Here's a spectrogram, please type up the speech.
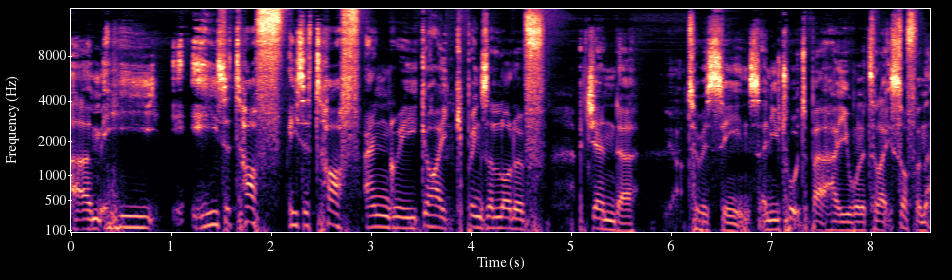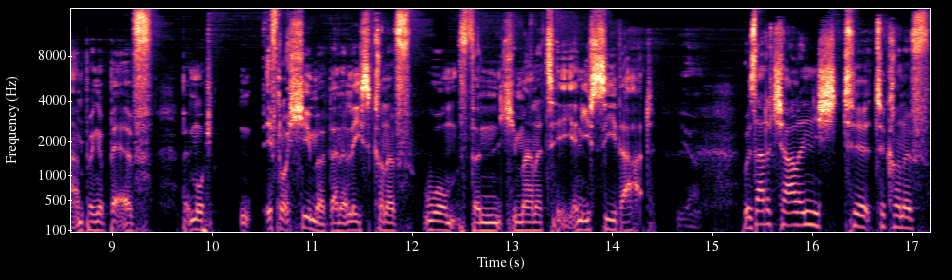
um, he he's a tough he's a tough angry guy. He brings a lot of agenda Yeah. to his scenes, and you talked about how you wanted to like soften that and bring a bit of a bit more, if not humor, then at least kind of warmth and humanity. And you see that. Yeah. Was that a challenge to, to kind of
